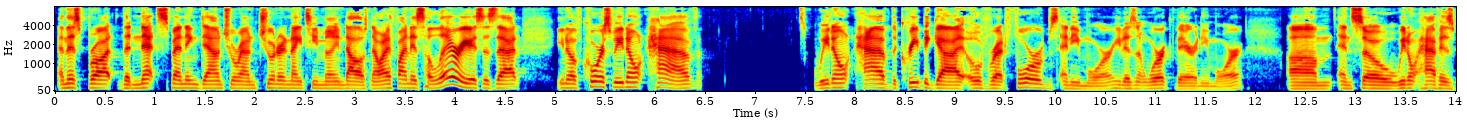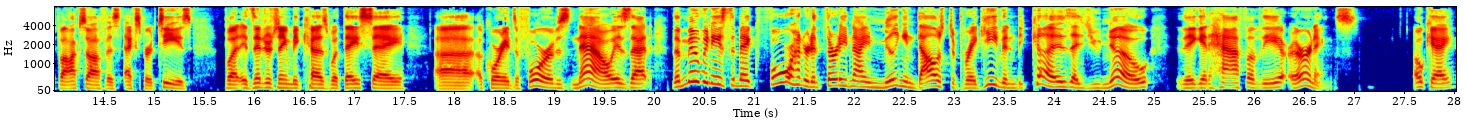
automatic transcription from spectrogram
and this brought the net spending down to around $219 million. Now, what I find is hilarious is that, you know, of course, we don't have we don't have the creepy guy over at Forbes anymore. He doesn't work there anymore. Um, and so we don't have his box office expertise. But it's interesting because what they say, uh, according to Forbes, now is that the movie needs to make $439 million to break even because, as you know, they get half of the earnings. Okay,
